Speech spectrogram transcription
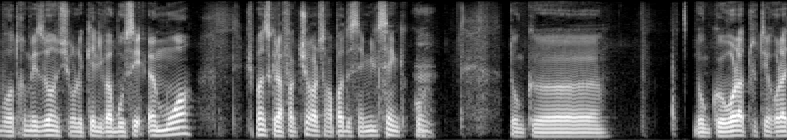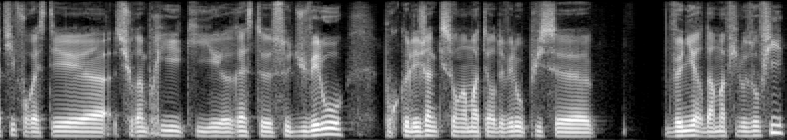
votre- maison sur lequel il va bosser un mois, je pense que la facture, elle sera pas de 5005, quoi. Donc, euh, donc euh, voilà, tout est relatif. Il faut rester euh, sur un prix qui reste ceux du vélo pour que les gens qui sont amateurs de vélo puissent euh, venir dans ma philosophie.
